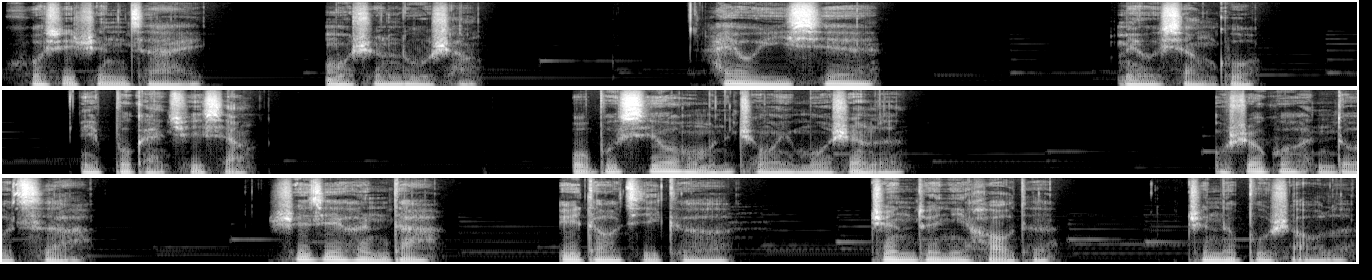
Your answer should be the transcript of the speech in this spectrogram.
或许正在陌生路上，还有一些没有想过，也不敢去想。我不希望我们成为陌生人。我说过很多次啊，世界很大，遇到几个真对你好的，真的不少了。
